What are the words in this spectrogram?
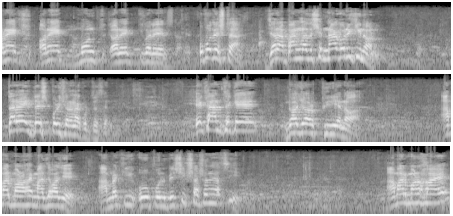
অনেক অনেক মন্ত্রী, অনেক কি বলে, উপদেষ্টা, যারা বাংলাদেশের নাগরিকই নন তারা এই দেশ পরিচালনা করতেছেন। এখান থেকে নজর ফিরিয়ে নেওয়া। আমার মনে হয় মাঝে মাঝে আমরা কি ঔপনিবেশিক শাসনে আছি? আমার মনে হয়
